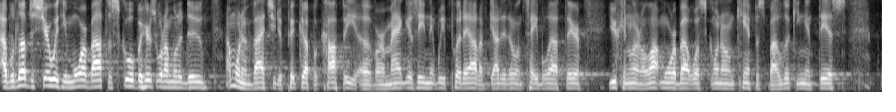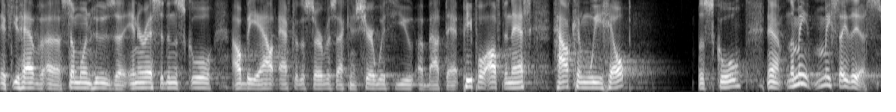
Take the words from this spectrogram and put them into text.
I would love to share with you more about the school, but here's what I'm going to do. I'm going to invite you to pick up a copy of our magazine that we put out. I've got it on the table out there. You can learn a lot more about what's going on on campus by looking at this. If you have uh, someone who's uh, interested in the school, I'll be out after the service. I can share with you about that. People often ask, how can we help the school? Now, let me, let me say this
